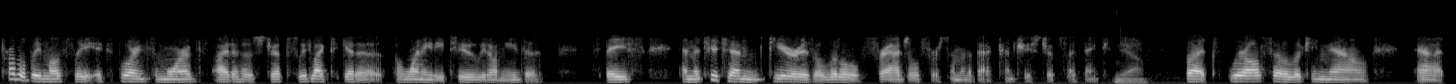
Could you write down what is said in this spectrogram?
probably mostly exploring some more of Idaho strips. We'd like to get a, a 182. We don't need the space. And the 210 gear is a little fragile for some of the backcountry strips, I think. Yeah. But we're also looking now at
